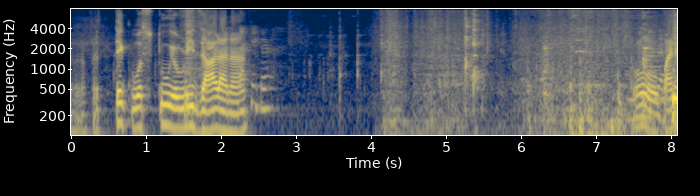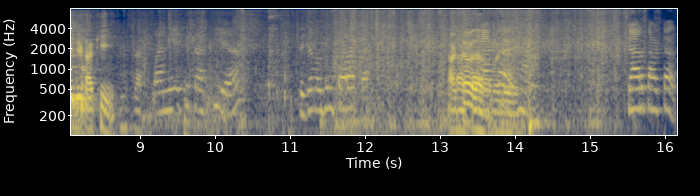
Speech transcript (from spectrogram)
हे बघा प्रत्येक वस्तू एवढी जाड आहे ना. टाकी काय? हो पाण्याची टाकी. पाण्याची टाकी आहे. त्याच्यात अजून पराठा आठवमध्ये. चार ताटात.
